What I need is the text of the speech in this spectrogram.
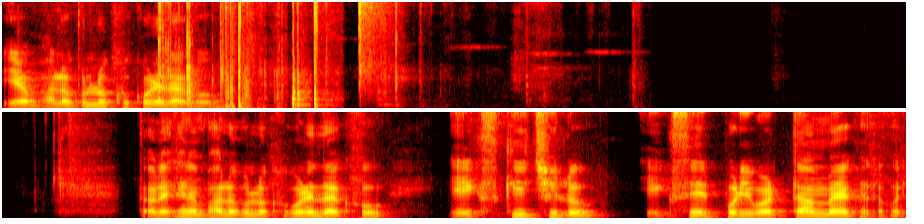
এবার ভালো করে লক্ষ্য করে দেখো। তাহলে এখানে ভালো করে লক্ষ্য করে দেখো এক্স কী ছিল? এক্সের পরিবর্তে আমরা এখন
